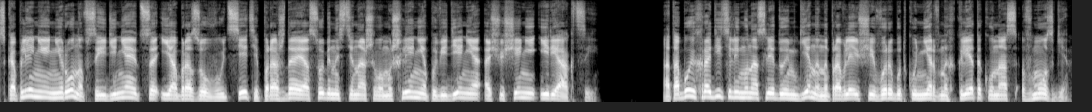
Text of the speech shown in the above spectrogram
Скопления нейронов соединяются и образовывают сети, порождая особенности нашего мышления, поведения, ощущений и реакций. От обоих родителей мы наследуем гены, направляющие выработку нервных клеток у нас в мозге.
